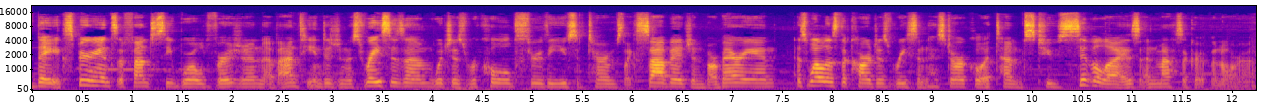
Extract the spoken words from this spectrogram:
They experience a fantasy world version of anti indigenous racism, which is recalled through the use of terms like savage and barbarian, as well as the Carja's recent historical attempts to civilize and massacre the Nora.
